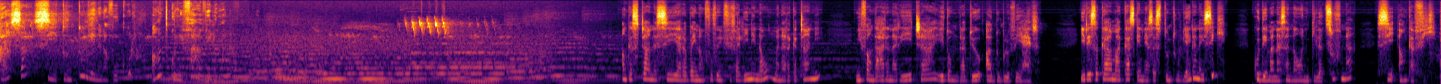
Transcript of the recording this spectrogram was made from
Asa sy tontolo iainana voakolo antoko ny fahavelomana. Ankasitrahana sy arabaina amin'ny fo feno fifaliana ianao manaraka hatrany ny fandaharana rehetra eto amin'ny Radio AWR. Hiresaka mahakasika ny asa sy tontolo iainana isika, koa dia manasa anao hanigilan-tsofina sy hankafy.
